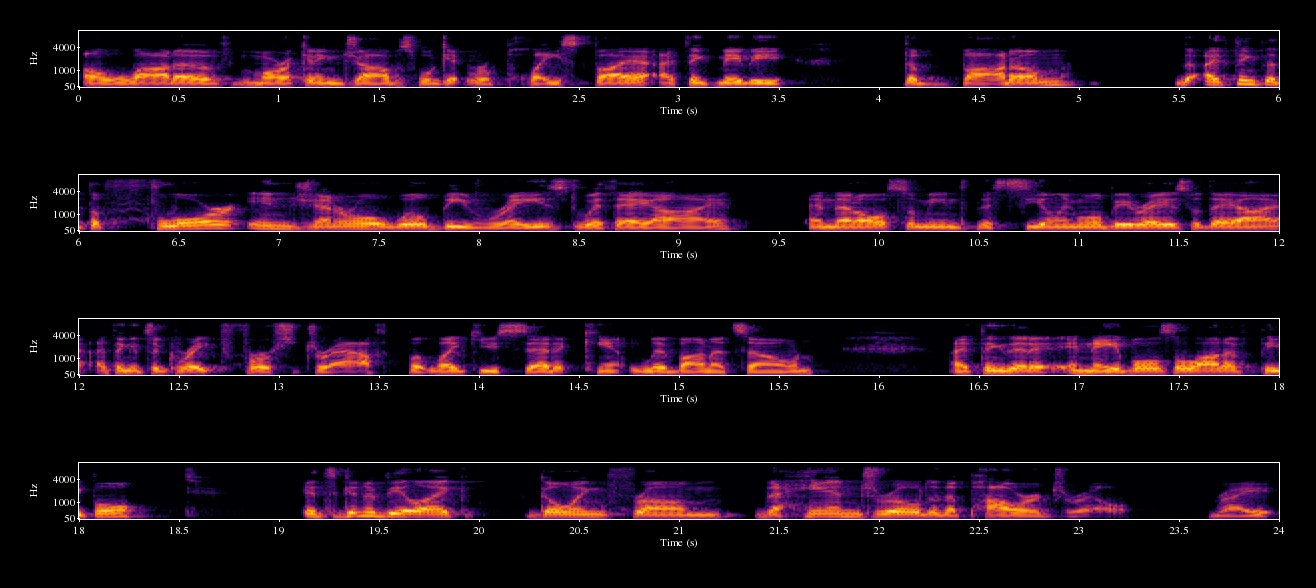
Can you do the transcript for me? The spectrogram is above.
a lot of marketing jobs will get replaced by it. I think maybe the bottom, I think that the floor in general will be raised with AI. And that also means the ceiling will be raised with AI. I think it's a great first draft, but like you said, it can't live on its own. I think that it enables a lot of people. It's going to be like going from the hand drill to the power drill, right?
